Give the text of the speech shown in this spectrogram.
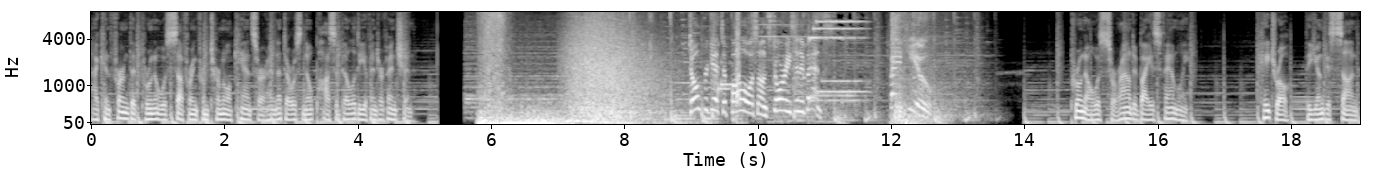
I confirmed that Bruno was suffering from terminal cancer and that there was no possibility of intervention. Don't forget to follow us on stories and events. Thank you! Bruno was surrounded by his family. Pedro, the youngest son,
